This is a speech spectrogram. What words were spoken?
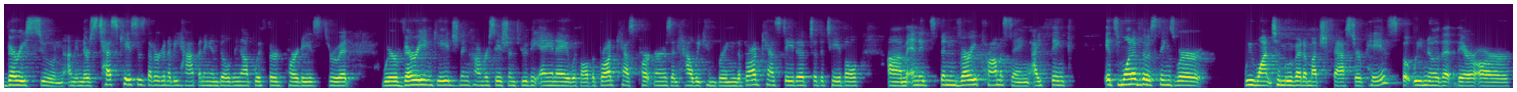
very soon. I mean there's test cases that are going to be happening and building up with third parties through it. We're very engaged in conversation through the ana with all the broadcast partners and how we can bring the broadcast data to the table. Um, and it's been very promising. I think it's one of those things where we want to move at a much faster pace but we know that there are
